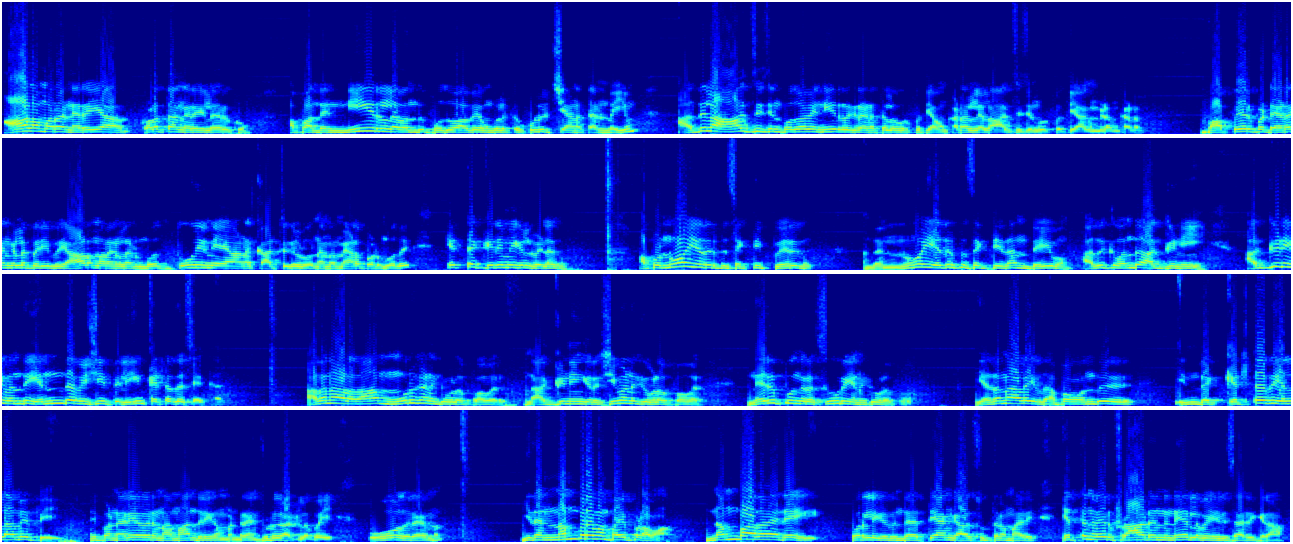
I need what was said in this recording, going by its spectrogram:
ஆலமரம் நிறையா குளத்தாங்கரையில் இருக்கும். அப்போ அந்த நீரில் வந்து பொதுவாகவே உங்களுக்கு குளிர்ச்சியான தன்மையும் அதில் ஆக்சிஜன் பொதுவாகவே நீர் இருக்கிற இடத்துல உற்பத்தி ஆகும். கடல்ல எல்லாம் ஆக்சிஜன் உற்பத்தி ஆகும் இடம் கடல். இப்போ அப்பேற்பட்ட இடங்களில் பெரிய பெரிய ஆலமரங்கள் நடும்போது தூய்மையான காற்றுகள் நம்ம மேலே படும்போது கெட்ட கிருமிகள் விலகும். அப்போ நோய் எதிர்ப்பு சக்தி பெருகும். அந்த நோய் எதிர்ப்பு சக்தி தான் தெய்வம். அதுக்கு வந்து அக்னி. அக்னி வந்து எந்த விஷயத்திலையும் கெட்டதை சேர்க்காது. அதனால தான் முருகனுக்கு இவ்வளோ பவர் இந்த அக்னிங்கிற சிவனுக்கு இவ்வளோ பவர் நெருப்புங்கிற சூரியனுக்கு இவ்வளோ பவர் எதனால் இது அப்போ வந்து இந்த கெட்டது எல்லாமே பேய். இப்போ நிறைய பேர் நான் மாந்திரிகம் பண்ணுறேன் சுடுகாட்டில் போய் ஓதுறேன். இதை நம்புறவன் பயப்படவான். நம்பாதவன் டேய் குரலி இந்த தேங்காய் சுத்துற மாதிரி எத்தனை பேர் ஃப்ராடுன்னு நேரில் போய் விசாரிக்கிறான்.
